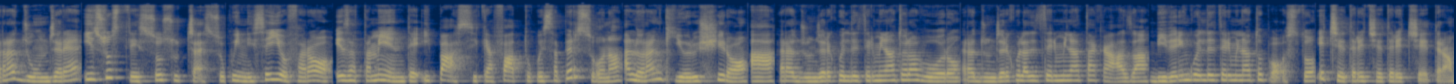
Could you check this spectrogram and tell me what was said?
raggiungere il suo stesso successo. Quindi se io farò esattamente i passi che ha fatto questa persona allora anch'io riuscirò a raggiungere quel determinato lavoro, raggiungere quella determinata casa, vivere in quel determinato posto, eccetera, eccetera, eccetera.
